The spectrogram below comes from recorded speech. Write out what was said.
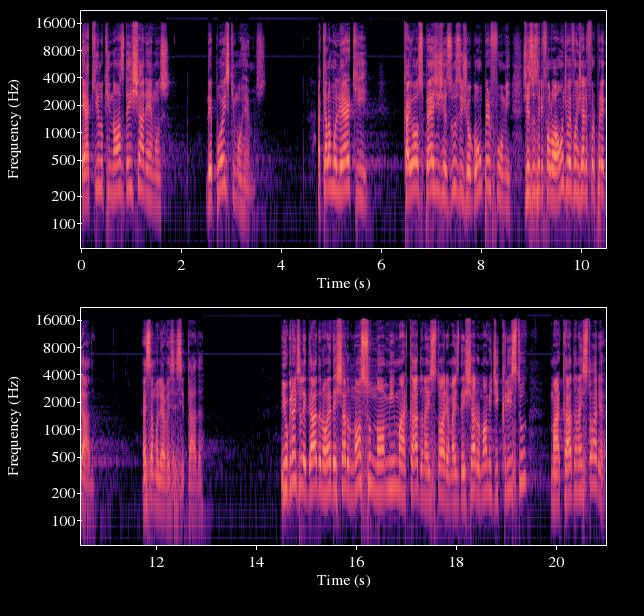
É aquilo que nós deixaremos depois que morrermos. Aquela mulher que caiu aos pés de Jesus e jogou um perfume. Jesus ele falou: aonde o evangelho for pregado, essa mulher vai ser citada. E o grande legado não é deixar o nosso nome marcado na história, mas deixar o nome de Cristo marcado na história.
